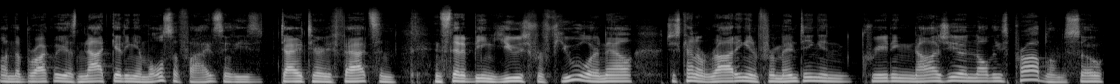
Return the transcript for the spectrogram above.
on the broccoli is not getting emulsified. So these dietary fats, and instead of being used for fuel, are now just kind of rotting and fermenting and creating nausea and all these problems. So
